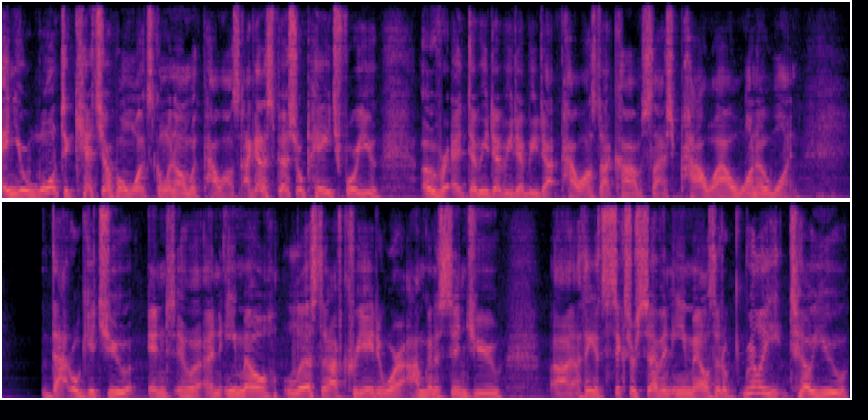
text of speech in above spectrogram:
and you want to catch up on what's going on with powwows. I got a special page for you over at www.powwows.com slash powwow101 that will get you into an email list that i've created where i'm going to send you uh, i think it's six or seven emails that'll really tell you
